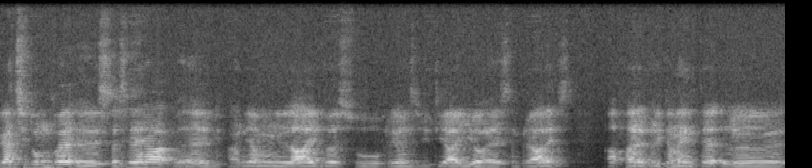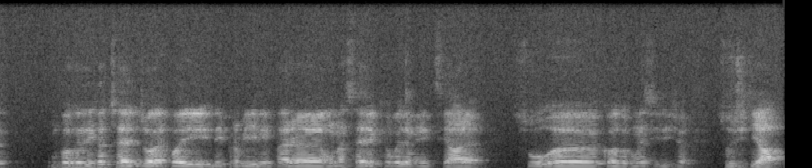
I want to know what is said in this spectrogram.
Ragazzi dunque eh, stasera eh, andiamo in live su praticamente GTA io e sempre Alex a fare praticamente eh, un po' di cacceggio e poi dei provini per eh, una serie che vogliamo iniziare su eh, cosa, come si dice, su GTA.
